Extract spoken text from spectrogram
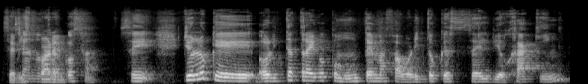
se disparen. cosa. Sí, yo lo que ahorita traigo como un tema favorito que es el biohacking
